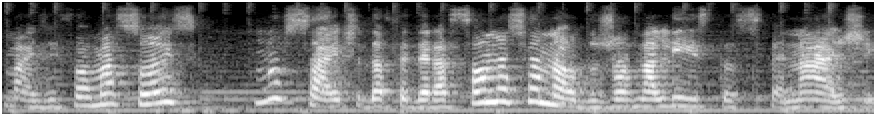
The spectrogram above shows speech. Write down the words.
Mais informações no site da Federação Nacional dos Jornalistas, FENAGE.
